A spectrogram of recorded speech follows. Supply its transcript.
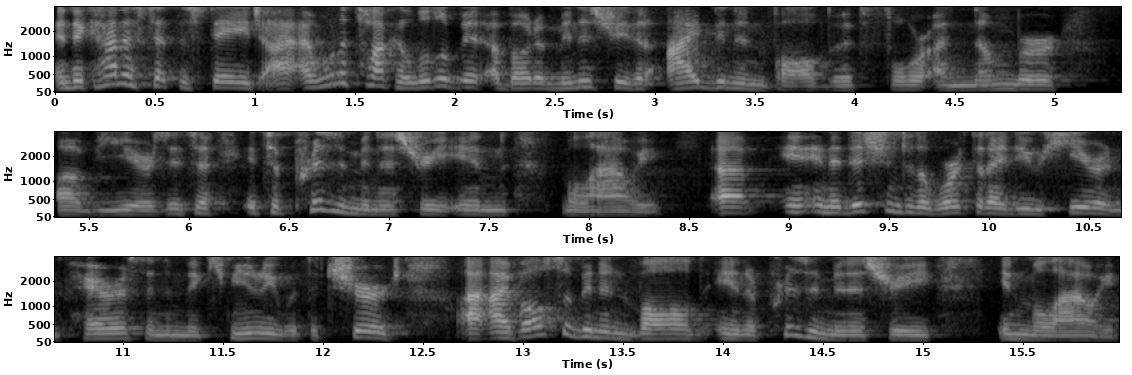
And to kind of set the stage, I, I, want to talk a little bit about a ministry that I've been involved with for a number of years. It's a, it's a prison ministry in Malawi. Uh, in, in, addition to the work that I do here in Paris and in the community with the church, I've also been involved in a prison ministry in Malawi.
